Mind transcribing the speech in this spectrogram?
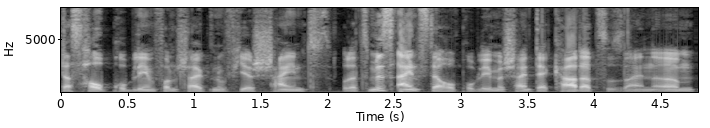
das Hauptproblem von Schalke 04 scheint, oder zumindest eins der Hauptprobleme scheint der Kader zu sein. Ähm,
